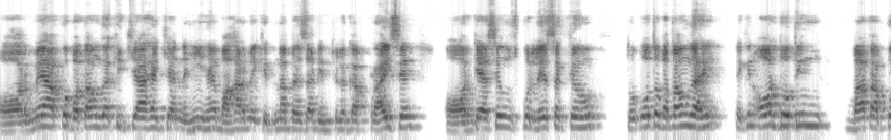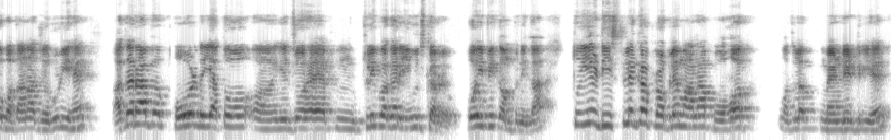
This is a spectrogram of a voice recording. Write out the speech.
और मैं आपको बताऊँगा कि क्या है, क्या नहीं है, बाहर में कितना पैसा डिस्प्ले का प्राइस है और कैसे उसको ले सकते हो। तो वो तो बताऊँगा ही, लेकिन और दो तीन बात आपको बताना ज़रूरी है। अगर आप फोल्ड या तो ये जो है फ्लिप अगर यूज़ कर रहे हो, कोई भी कंपनी का तो ये डिस्प्ले का प्रॉब्लम आना बहुत मतलब मैंडेटरी है।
